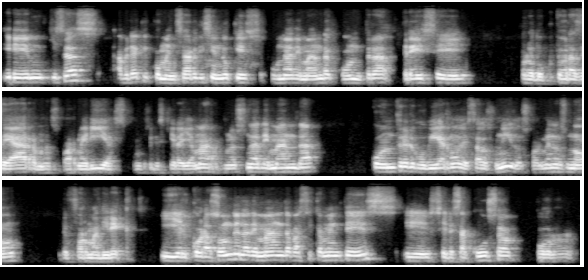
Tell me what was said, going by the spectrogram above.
eh, quizás habría que comenzar diciendo que es una demanda contra 13 productoras de armas o armerías, como se les quiera llamar. No es una demanda contra el gobierno de Estados Unidos, o al menos no de forma directa. Y el corazón de la demanda básicamente es, eh, se les acusa por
